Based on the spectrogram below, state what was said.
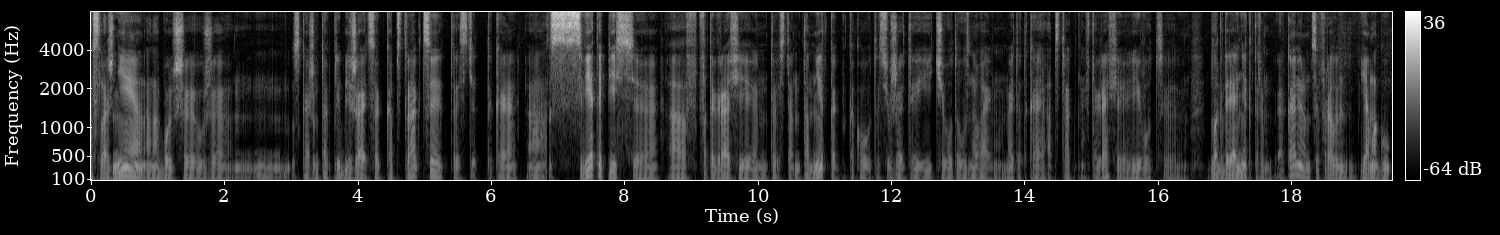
посложнее, она больше уже, скажем так, приближается к абстракции, то есть это такая а, светопись а, в фотографии, то есть там, там нет как бы какого-то сюжета и чего-то узнаваемого, это такая абстрактная фотография, и вот а, благодаря некоторым камерам цифровым я могу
